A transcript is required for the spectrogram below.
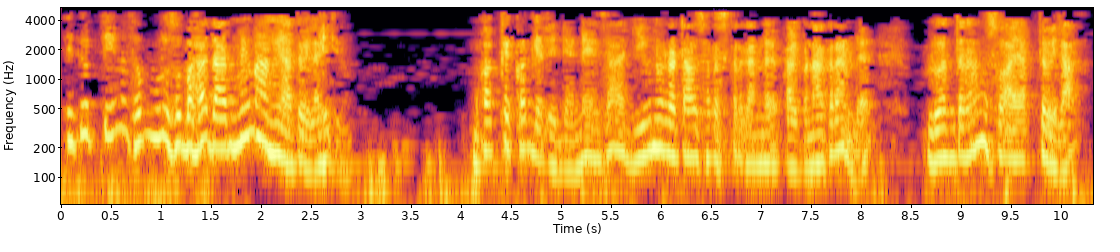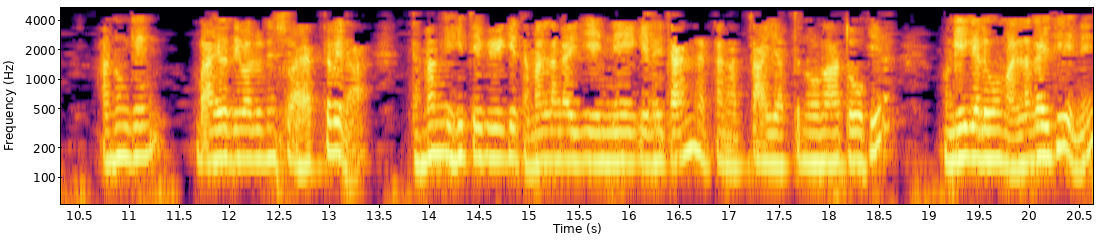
ඒකත් තියෙන සම්මුළු ස්වභාව ධර්මයේම අනුයත වෙලා හිටිනවා. මොකක් එක්කවත් ගැටෙන්නේ නැහැ. ඒ නිසා ජීවන රටාව සකස් කරගන්න කල්පනා කරන්න පුළුවන් තරම් ස්වායක්ත වෙලා අනුන්ගෙන් බාහිර දේවල් වලින් ස්වායක්ත වෙලා තමන්ගේ හිතේ විවේකයේ තමන් ළඟයි තියෙන්නේ කියලා හිතන්න නැත්නම් අත්තායත් නොනාතෝ කියලා මගේ ගැලුම මල් ළඟයි තියෙන්නේ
